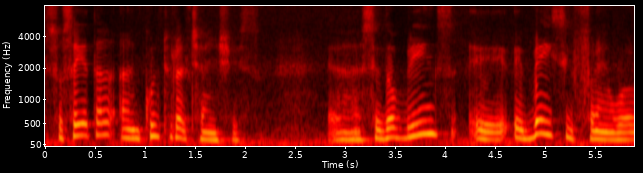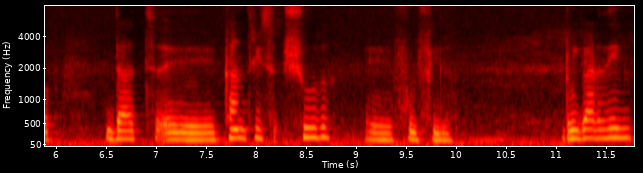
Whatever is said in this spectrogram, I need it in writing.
societal and cultural changes. Uh, CEDAW brings a, a basic framework that uh, countries should uh, fulfill regarding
